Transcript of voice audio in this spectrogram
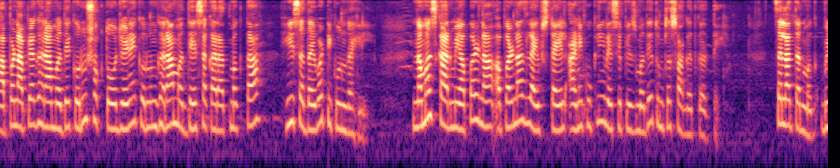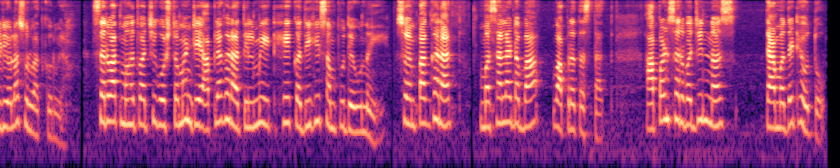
आपण आपल्या घरामध्ये करू शकतो जेणेकरून घरामध्ये सकारात्मकता ही सदैव टिकून राहील? नमस्कार मी अपर्णा अपर्णाज लाईफस्टाईल आणि कुकिंग रेसिपीजमध्ये तुमचं स्वागत करते. चला तर मग व्हिडिओला सुरुवात करूया. सर्वात महत्त्वाची गोष्ट म्हणजे आपल्या घरातील मीठ हे कधीही संपू देऊ नये. स्वयंपाकघरात मसाला डबा वापरत असतात. आपण सर्व जिन्नस त्यामध्ये ठेवतो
